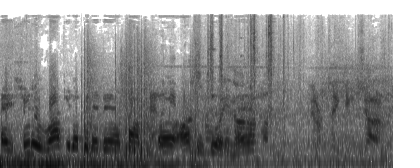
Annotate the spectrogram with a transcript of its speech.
Hey, shoot a rocket up in that damn top uh, office building, man. We're taking Charlie.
